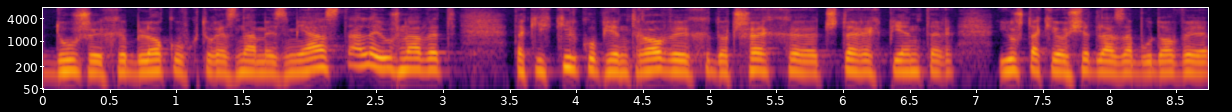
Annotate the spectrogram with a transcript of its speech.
dużych bloków, które znamy z miast, ale już nawet takich kilkupiętrowych do trzech, czterech pięter już takie osiedla zabudowy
